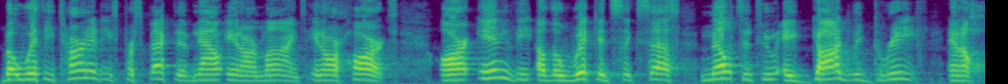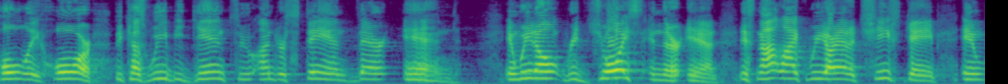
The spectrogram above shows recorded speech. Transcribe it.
But with eternity's perspective now in our minds, in our hearts, our envy of the wicked success melts into a godly grief and a holy horror because we begin to understand their end and we don't rejoice in their end. It's not like we are at a Chiefs game and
